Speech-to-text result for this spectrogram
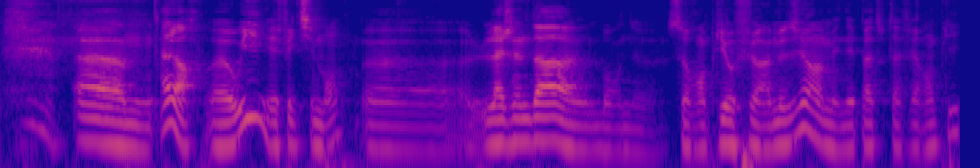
euh, alors, euh, oui, effectivement. euh, L'agenda bon, se remplit au fur et à mesure, hein, mais n'est pas tout à fait rempli.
